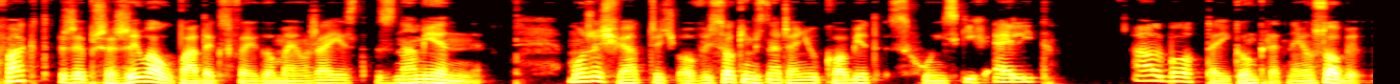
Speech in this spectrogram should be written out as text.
Fakt, że przeżyła upadek swojego męża jest znamienny. Może świadczyć o wysokim znaczeniu kobiet z chuńskich elit albo tej konkretnej osoby.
